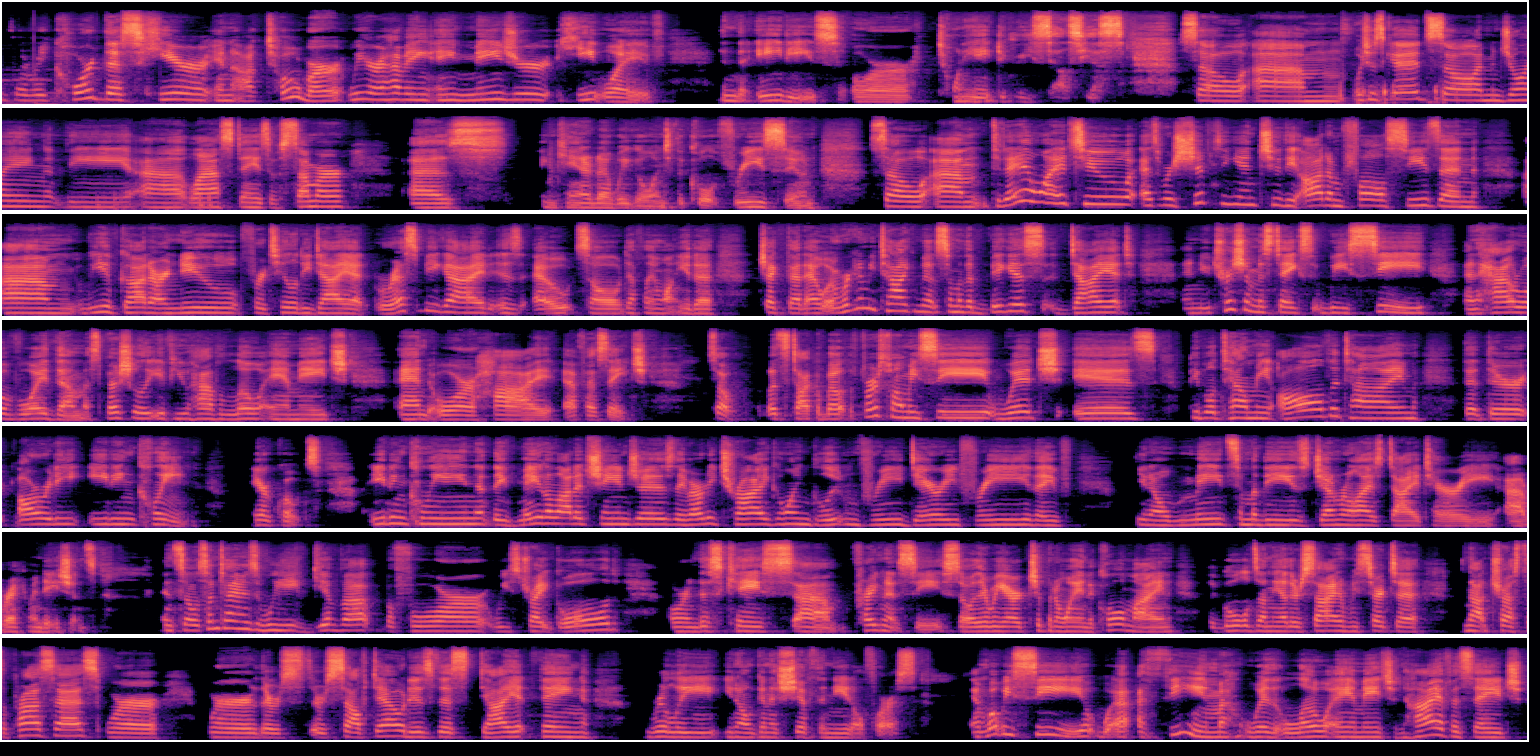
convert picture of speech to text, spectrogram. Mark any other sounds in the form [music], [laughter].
As I record this here in October, we are having a major heat wave in the 80s or 28 degrees Celsius. So, um, which is good. So, I'm enjoying the uh, last days of summer as in Canada we go into the cold freeze soon. So, um, today I wanted to, as we're shifting into the autumn fall season, um, we've got our new fertility diet recipe guide is out. So definitely want you to check that out. And we're going to be talking about some of the biggest diet and nutrition mistakes we see and how to avoid them, especially if you have low AMH and or high FSH. So let's talk about the first one we see, which is people tell me all the time that they're already eating clean, air quotes eating clean. They've made a lot of changes. They've already tried going gluten free, dairy free. They've, you know, made some of these generalized dietary uh, recommendations. And so sometimes we give up before we strike gold, or in this case, um, pregnancy. So there we are chipping away in the coal mine. The gold's on the other side, and we start to not trust the process. Where where there's there's self doubt. Is this diet thing really, you know, going to shift the needle for us? And what we see, a theme with low AMH and high FSH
